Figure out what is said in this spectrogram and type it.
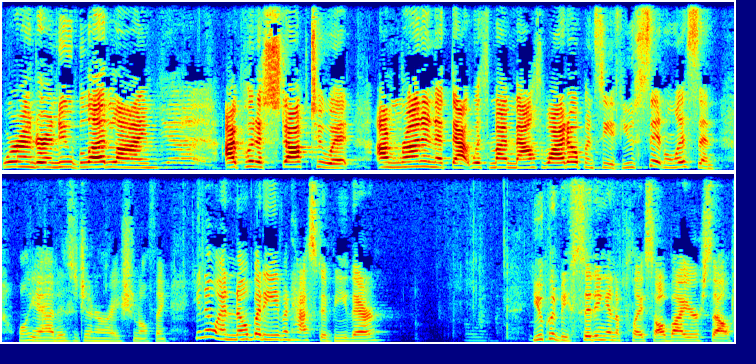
We're under a new bloodline. Yes. I put a stop to it. I'm running at that with my mouth wide open. See, if you sit and listen, well, yeah, it is a generational thing. You know, and nobody even has to be there. You could be sitting in a place all by yourself.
